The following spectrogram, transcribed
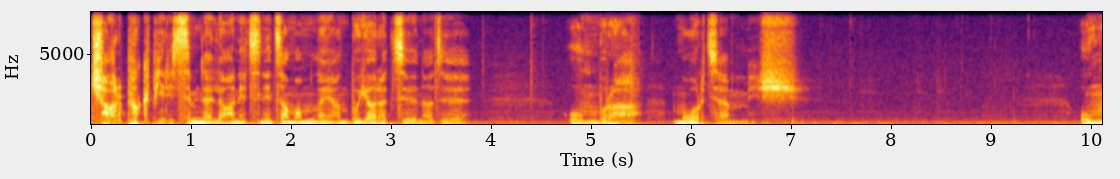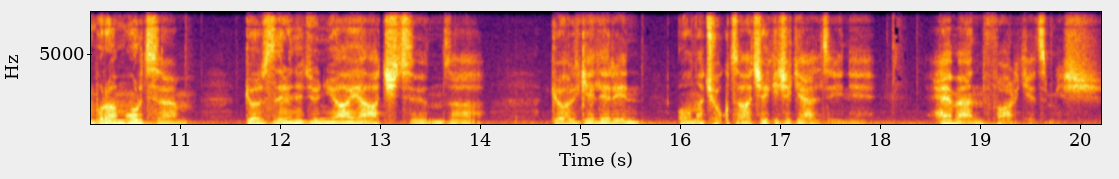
çarpık bir isimle lanetini tamamlayan bu yaratığın adı Umbra Mortem'miş. Umbra Mortem gözlerini dünyaya açtığında gölgelerin ona çok daha çekici geldiğini hemen fark etmiş.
